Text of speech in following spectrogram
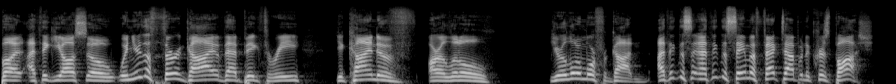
But I think he also, when you're the third guy of that big three, you kind of are a little, you're a little more forgotten. I think the same, I think the same effect happened to Chris Bosh.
